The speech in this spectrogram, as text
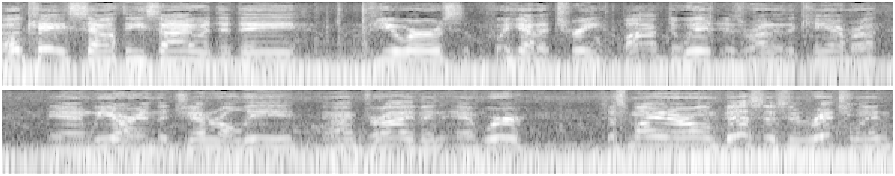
Okay, Southeast Iowa today, viewers, we got a treat. Bob DeWitt is running the camera, and we are in the General Lee, and I'm driving, and we're just minding our own business in Richland,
